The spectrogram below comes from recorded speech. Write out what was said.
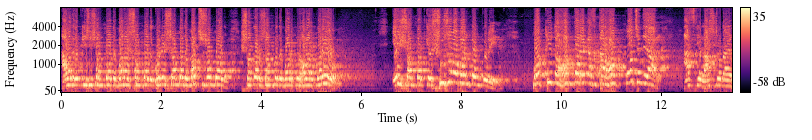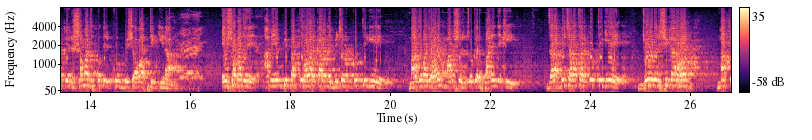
আমাদের কৃষি সম্পদ, বনজ সম্পদ, খনিজ সম্পদ, মৎস্য সম্পদ, সকল সম্পদে ভরপুর হওয়ার পরেও এই সম্পদকে সুষম বন্টন করে প্রকৃত হকদারের কাছে তার হক পৌঁছে দেওয়ার আজকে রাষ্ট্রনায়কের সমাজপতির খুব বেশি অভাব, ঠিক কিনা? এই সমাজে আমি এমপি প্রার্থী হওয়ার কারণে বিচরণ করতে গিয়ে মাঝে মাঝে অনেক মানুষের চোখের পানি দেখি। যারা বিচার আচার করতে গিয়ে জুলুমের শিকার হন, মাত্র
